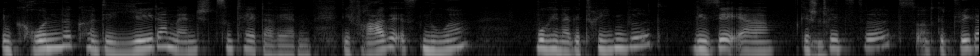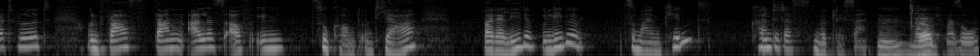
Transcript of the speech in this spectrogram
im Grunde könnte jeder Mensch zum Täter werden. Die Frage ist nur, wohin er getrieben wird, wie sehr er gestriezt wird und getriggert wird und was dann alles auf ihn zukommt. Und ja, bei der Liebe, Liebe zu meinem Kind könnte das möglich sein. Mhm, ja. mal so,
